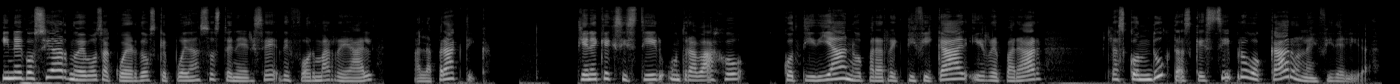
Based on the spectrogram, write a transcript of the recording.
y negociar nuevos acuerdos que puedan sostenerse de forma real a la práctica. Tiene que existir un trabajo cotidiano para rectificar y reparar las conductas que sí provocaron la infidelidad,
